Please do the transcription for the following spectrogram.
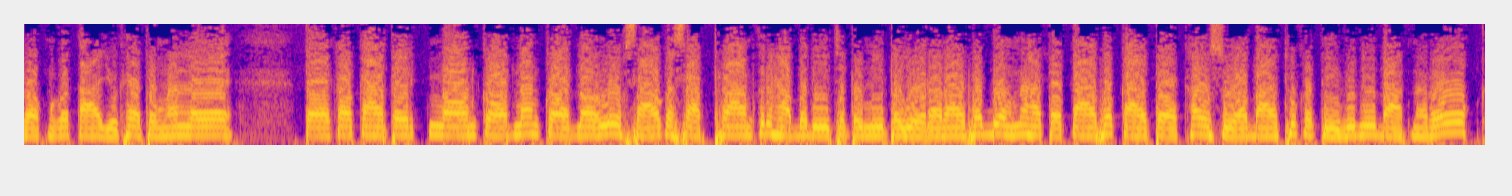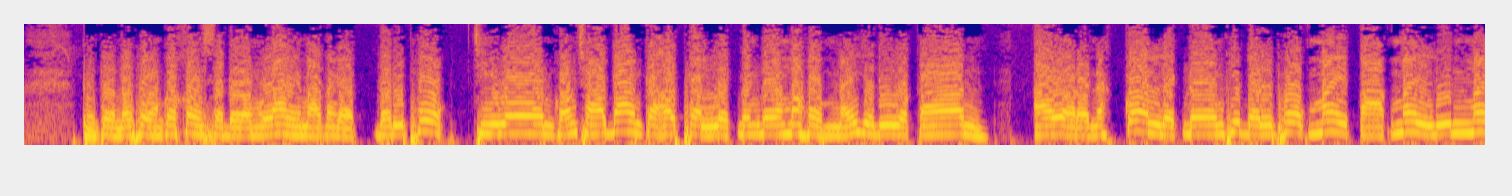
หรอกมันก็ตายอยู่แค่ตรงนั้นเลย แต่กากายไปนอนกอดนั่งกอดนอนลูกสาวกษัตริย์พราหมณ์ครหบดีจะไปมีประโยชน์อะไรเพราะเบื้องหน้าแต่ตายเพราะกายแตกเข้าสู่บายทุกติวินิบาตนรกเป็นต้นแล้วพระองค์ก็ค่อยแสดงไล่มาตั้งแต่บริโภคจีวรของชาวบ้านก็เอาแผ่นเหล็กแดงๆมาห่มไหนจะดีกว่ากันเอาอะไรนะก้อนเหล็กแดงที่บริโภคไม่ปากไม่ลิ้นไม่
